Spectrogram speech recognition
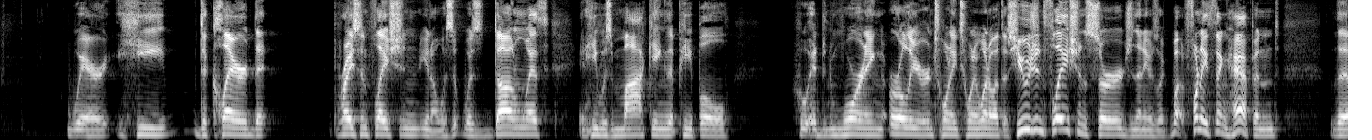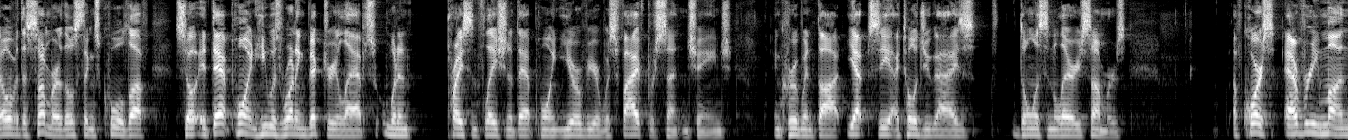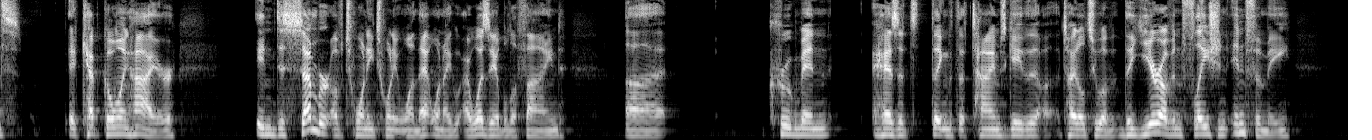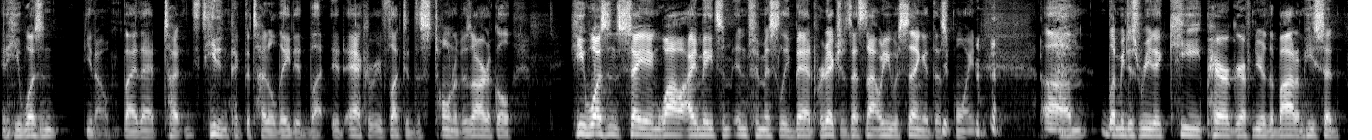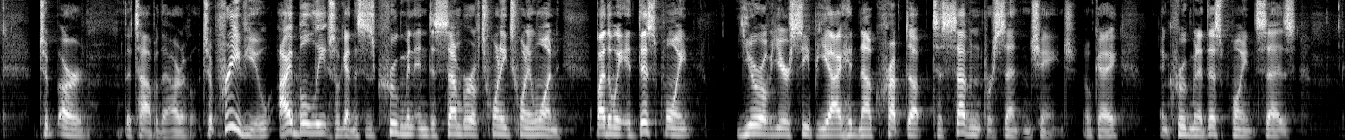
where he declared that price inflation, you know, was was done with, and he was mocking the people who had been warning earlier in 2021 about this huge inflation surge, and then he was like, "But funny thing happened that over the summer those things cooled off." So at that point, he was running victory laps when in price inflation at that point year over year was five percent and change. And Krugman thought, "Yep, see, I told you guys, don't listen to Larry Summers." Of course, every month it kept going higher in December of 2021, that one I, I was able to find. Uh, Krugman has a thing that the Times gave the title to of the year of inflation infamy, and he wasn't, you know, by that title. He didn't pick the title; they did, but it accurately reflected this tone of his article. He wasn't saying, "Wow, I made some infamously bad predictions." That's not what he was saying at this point. um, let me just read a key paragraph near the bottom. He said, "To or the top of the article. To preview, I believe, so again, this is Krugman in December of 2021. By the way, at this point, year over year CPI had now crept up to 7% and change. Okay. And Krugman at this point says,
